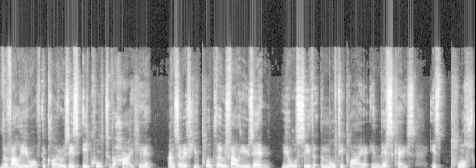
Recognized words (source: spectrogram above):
the value of the close is equal to the high here. And so if you plug those values in, you'll see that the multiplier in this case is plus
